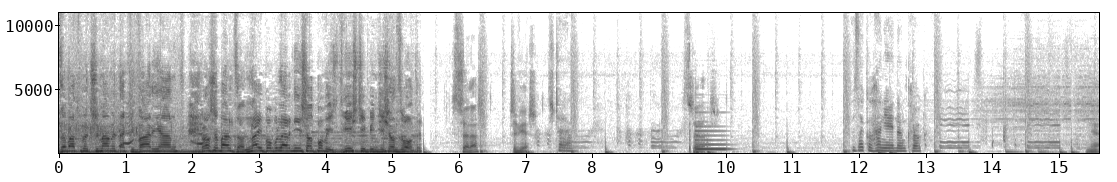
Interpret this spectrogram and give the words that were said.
Zobaczmy, czy mamy taki wariant. Proszę bardzo, najpopularniejsza odpowiedź 250 zł. Strzelasz? Czy wiesz? Strzelam. Strzelasz. Zakochanie jeden krok. Nie.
